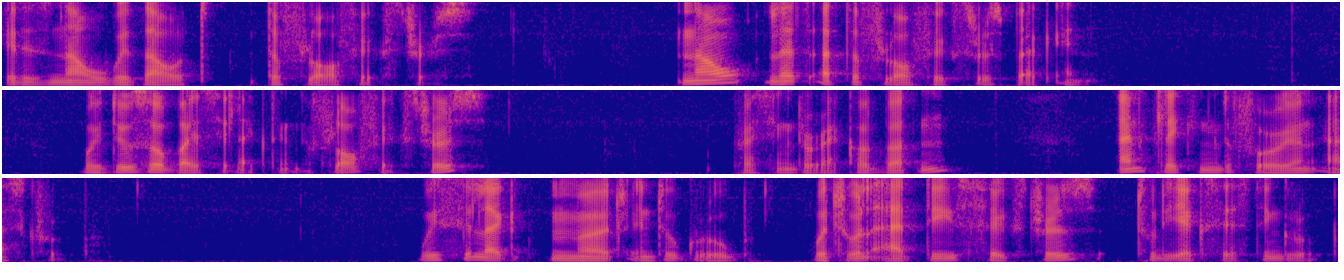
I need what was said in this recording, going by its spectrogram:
it is now without the floor fixtures. Now let's add the floor fixtures back in. We do so by selecting the floor fixtures, pressing the record button, and clicking the Furion S group. We select merge into group, which will add these fixtures to the existing group.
